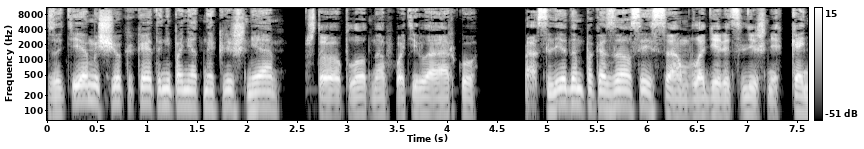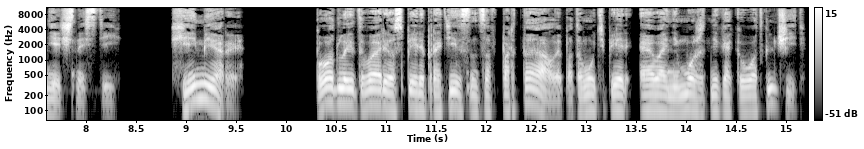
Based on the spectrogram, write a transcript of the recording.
затем еще какая-то непонятная клешня, что плотно обхватила арку, а следом показался и сам владелец лишних конечностей. Химеры. Подлые твари успели протиснуться в портал, и потому теперь Эва не может никак его отключить.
